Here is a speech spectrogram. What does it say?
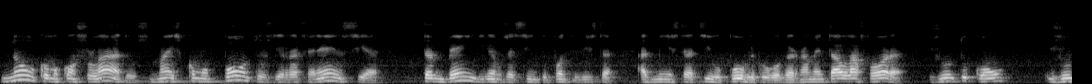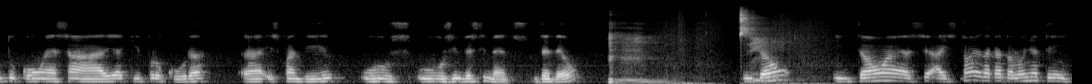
não como consulados, mas como pontos de referência também, digamos assim, do ponto de vista administrativo, público, governamental lá fora, junto com junto com essa área que procura uh, expandir os, os investimentos, entendeu? Uhum. Então, então a história da Catalunha tem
